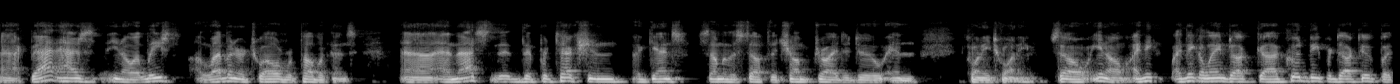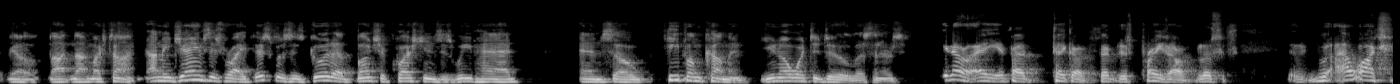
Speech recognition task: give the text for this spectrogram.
Act. That has you know at least eleven or twelve Republicans. Uh, and that's the, the protection against some of the stuff that Trump tried to do in 2020. So you know, I think I think a lame duck uh, could be productive, but you know, not not much time. I mean, James is right. This was as good a bunch of questions as we've had, and so keep them coming. You know what to do, listeners. You know, hey, if I take a just praise our listeners. I watch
